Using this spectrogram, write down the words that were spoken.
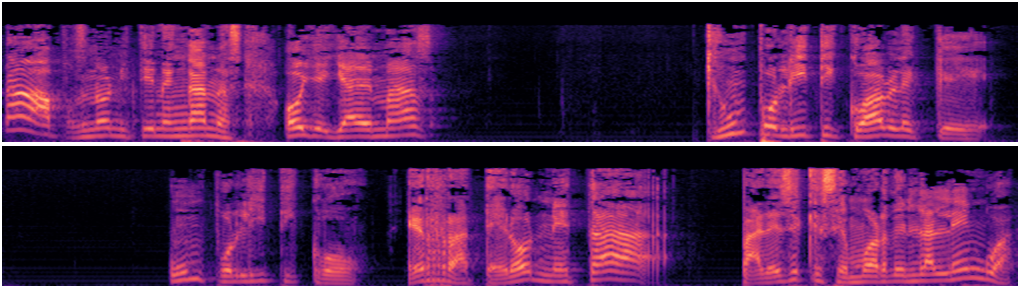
No, pues no, ni tienen ganas. Oye, y además, que un político hable que un político es ratero, neta, parece que se muerde en la lengua.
